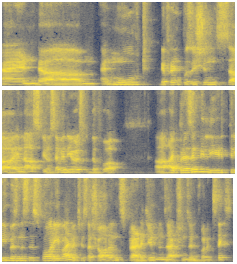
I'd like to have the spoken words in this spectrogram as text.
and um, and moved different positions uh, in last you know seven years with the firm. Uh, I presently lead three businesses for EY, which is assurance, strategy, and transactions, and forensics.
